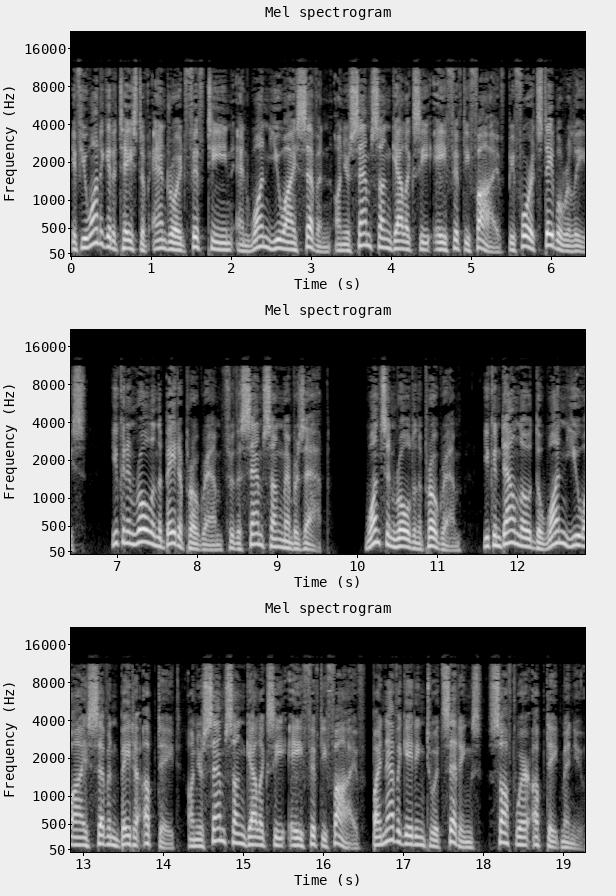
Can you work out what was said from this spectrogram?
If you want to get a taste of Android 15 and One UI 7 on your Samsung Galaxy A55 before its stable release, you can enroll in the beta program through the Samsung Members app. Once enrolled in the program, you can download the One UI 7 beta update on your Samsung Galaxy A55 by navigating to its Settings Software Update menu.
